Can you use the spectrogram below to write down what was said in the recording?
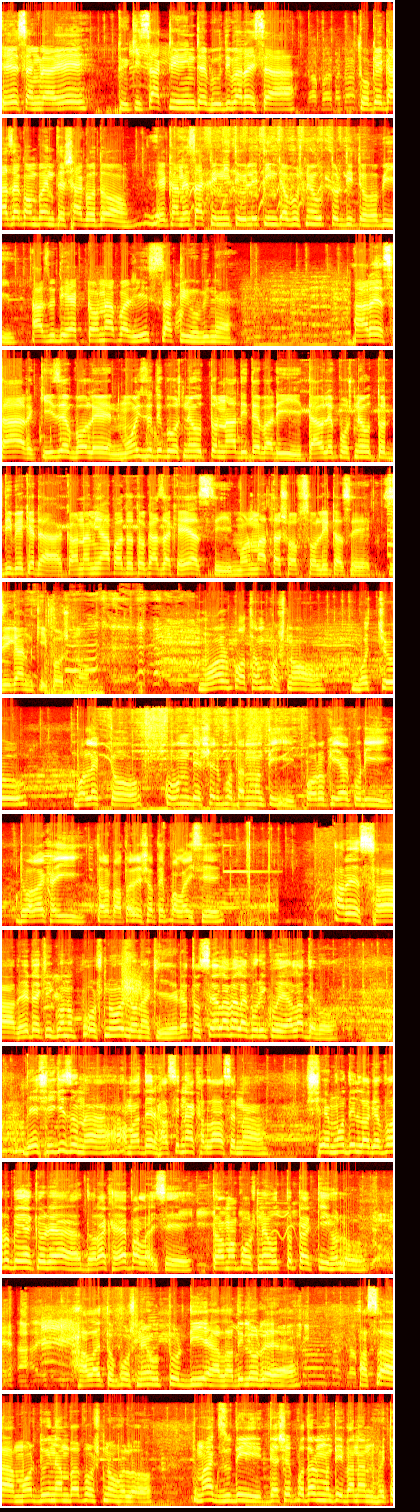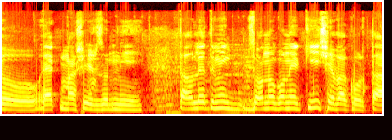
এ স্যাংরা এ, তুই কি চাকরি ইন্টারভিউ দিবার আইসা? তোকে গাজা কোম্পানিতে স্বাগত এখানে চাকরি নিতে হলে তিনটা প্রশ্নের উত্তর দিতে হবি। আর যদি একটাও না পারিস, চাকরি হবি না। আরে স্যার, কি যে বলেন? মই যদি প্রশ্নের উত্তর না দিতে পারি, তাহলে প্রশ্নের উত্তর দিবে কেডা? কারণ আমি আপাতত গাঁজা খেয়ে আসছি। মোর মাথা সব সলিড আছে। জিগান কি প্রশ্ন? মোর প্রথম প্রশ্ন, বচ্চু বলে তো, কোন দেশের প্রধানমন্ত্রী পরকিয়া করি, ধরা খাই, তার বাতারের সাথে পালাইছে? আরে স্যার, এটা কি কোনো প্রশ্ন হইল নাকি? এটা তো চেলাবেলা করি কই, এলা দেব। বেশি কিছু না, আমাদের হাসিনা খালা আছে না, সে মোদির লগে পরকিয়া করে ধরা খেয়ে পালাইছে। তো আমার প্রশ্নের উত্তরটা কি হলো? হালাই তো প্রশ্নের উত্তর দিয়ে হালা দিল রে। আচ্ছা মোর দুই নাম্বার প্রশ্ন হলো, তোমাক যদি দেশের প্রধানমন্ত্রী বানান হয়তো এক মাসের জন্য, তাহলে তুমি জনগণের কি সেবা করতা?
